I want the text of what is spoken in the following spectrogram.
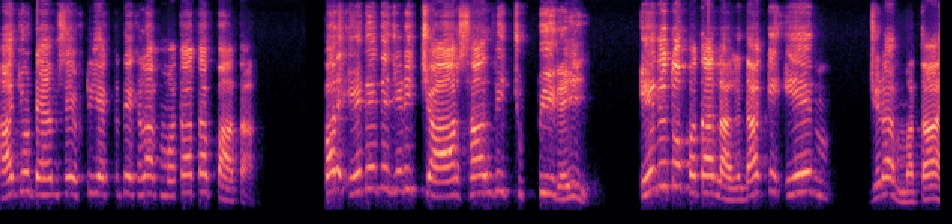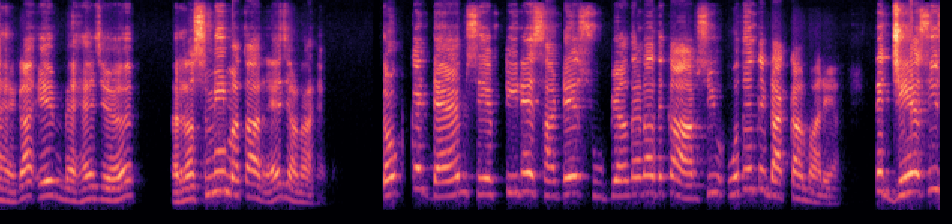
ਅੱਜ ਉਹ ਡੈਮ ਸੇਫਟੀ ਐਕਟ ਦੇ ਖਿਲਾਫ ਮਤਾ ਤਾਂ ਪਾਤਾ, ਪਰ ਇਹਦੇ ਤੇ ਜਿਹੜੀ 4 ਸਾਲ ਦੀ ਚੁੱਪੀ ਰਹੀ, ਇਹਦੇ ਤੋਂ ਪਤਾ ਲੱਗਦਾ ਕਿ ਇਹ ਜਿਹੜਾ ਮਤਾ ਹੈਗਾ, ਇਹ ਮਹਿਜ ਰਸਮੀ ਮਤਾ ਰਹਿ ਜਾਣਾ ਹੈ। ਕਿਉਂਕਿ ਡੈਮ ਸੇਫਟੀ ਨੇ ਸਾਡੇ ਸੂਬਿਆਂ ਦਾ ਜਿਹੜਾ ਅਧਿਕਾਰ ਸੀ, ਉਹਦੇ ਤੇ ਡਾਕਾ ਮਾਰਿਆ। ਤੇ ਜੇ ਅਸੀਂ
